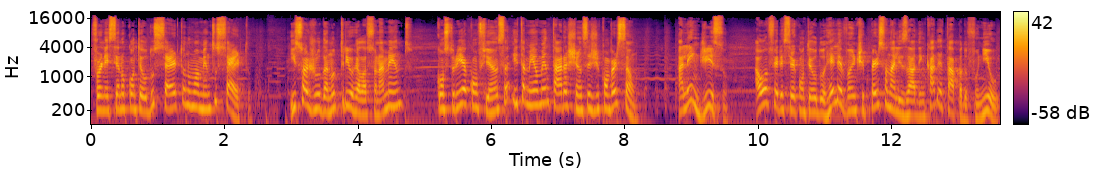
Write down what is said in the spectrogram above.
fornecendo o conteúdo certo no momento certo. Isso ajuda a nutrir o relacionamento, construir a confiança e também aumentar as chances de conversão. Além disso, ao oferecer conteúdo relevante e personalizado em cada etapa do funil,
